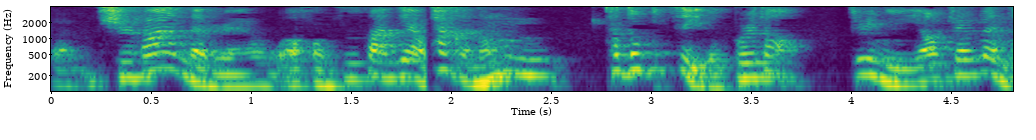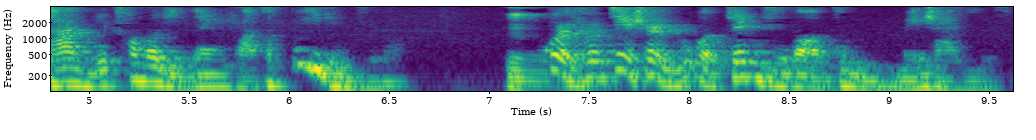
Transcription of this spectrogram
呃吃饭的人？我要讽刺饭店？他可能他都自己都不知道。就是你要真问他你的创作理念是啥，他不一定知道。嗯，或者说这事儿如果真知道，就没啥意思。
